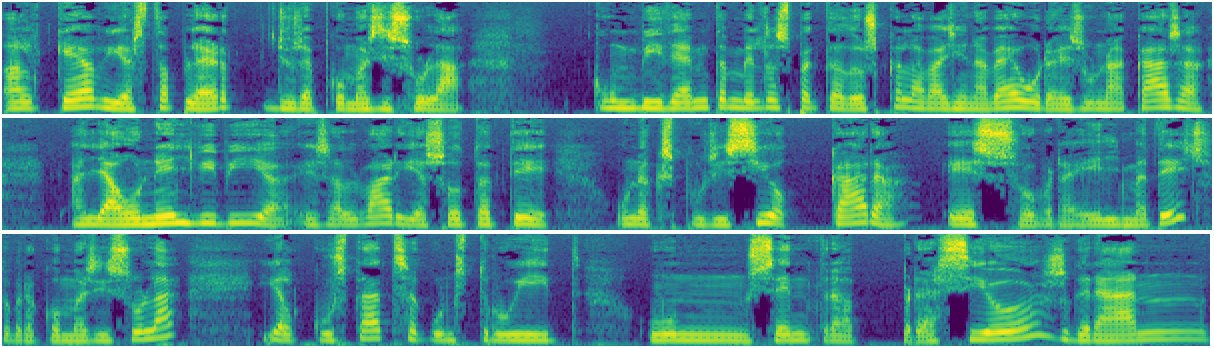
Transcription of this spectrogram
el que havia establert Josep Comas i Solà. Convidem també els espectadors que la vagin a veure. És una casa allà on ell vivia, és el bar, i a sota té una exposició que ara és sobre ell mateix, sobre Comas i Solà, i al costat s'ha construït un centre preciós, gran,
